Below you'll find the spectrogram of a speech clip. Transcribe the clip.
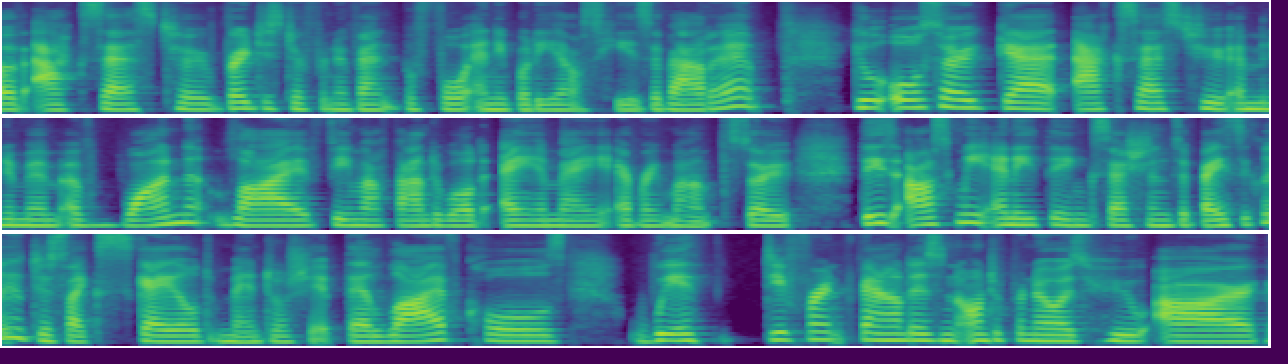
of access to register for an event before anybody else hears about it. You'll also get access to a minimum of one live Female Founder World AMA every month. So these Ask Me Anything sessions are basically just like scaled mentorship. They're live calls with different founders and entrepreneurs who are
